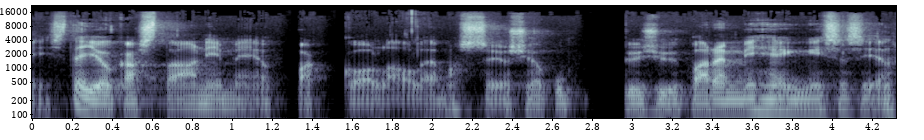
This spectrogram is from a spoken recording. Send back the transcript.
Ei sitä jokaista animea ole pakko olla olemassa, jos joku pysyy paremmin hengissä siellä.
